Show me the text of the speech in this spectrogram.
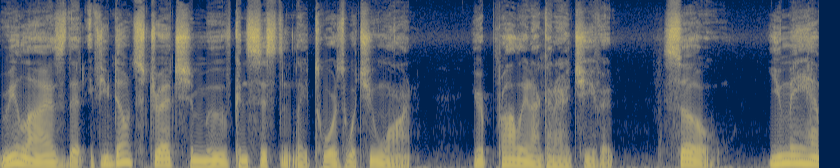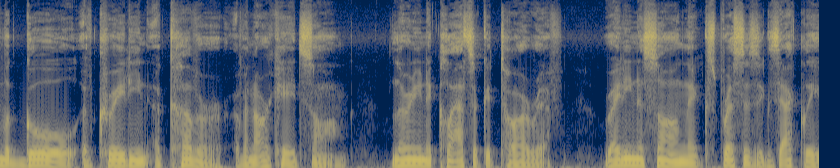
Realize that if you don't stretch and move consistently towards what you want, you're probably not going to achieve it. So, you may have a goal of creating a cover of an arcade song, learning a classic guitar riff, writing a song that expresses exactly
